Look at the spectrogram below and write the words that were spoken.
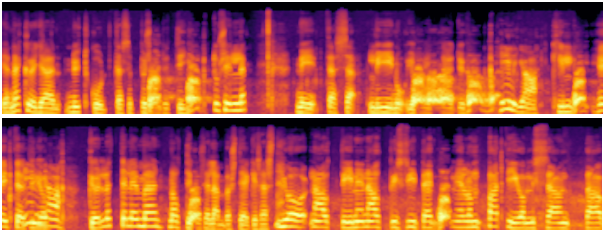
Ja näköjään nyt kun tässä pysähdyttiin Juttusille, niin tässä Liinu jo heittäytyi, Hiljaa. kil, heittäytyi Hiljaa. jo köllöttelemään. Nauttiko se lämmöstä ja kesästä? Joo, nauttii. Ne nautti siitä. että Meillä on patio, missä on tää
